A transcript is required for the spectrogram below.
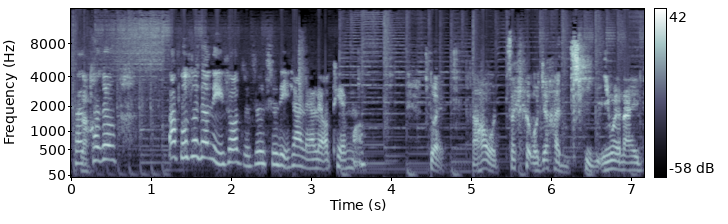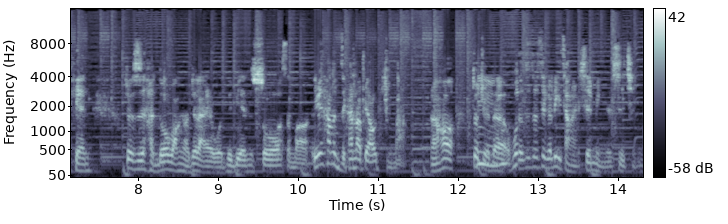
他他就他不是跟你说只是私底下聊聊天吗？对，然后我这个我就很气，因为那一天就是很多网友就来我这边说什么，因为他们只看到标题嘛，然后就觉得、嗯、或者是这是一个立场很鲜明的事情嘛，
